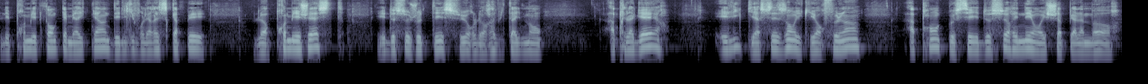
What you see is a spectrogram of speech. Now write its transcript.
les premiers tanks américains délivrent les rescapés. Leur premier geste est de se jeter sur le ravitaillement. Après la guerre, Ellie, qui a 16 ans et qui est orphelin, apprend que ses deux sœurs aînées ont échappé à la mort.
